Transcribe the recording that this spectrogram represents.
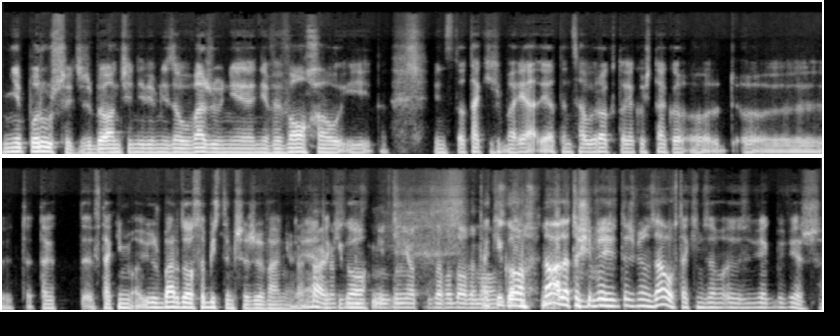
nie poruszyć, żeby on cię, nie wiem, nie zauważył, nie, nie wywąchał i to, więc to taki chyba, ja, ja ten cały rok to jakoś tak o, o, w takim już bardzo osobistym przeżywaniu, Tak, nie? tak, takiego nie, nie, zawodowym. takiego, no ale to się Mhm. też wiązało w takim, jakby wiesz,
